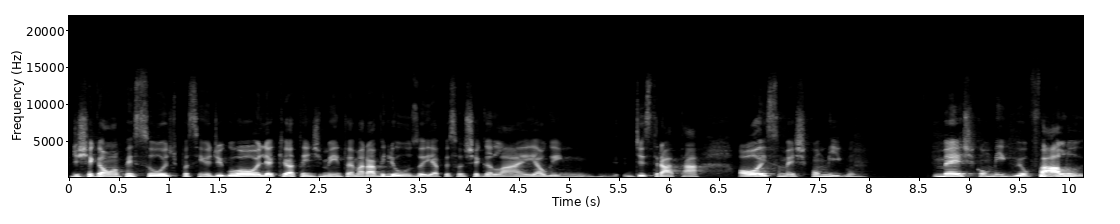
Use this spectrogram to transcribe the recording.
de chegar uma pessoa, tipo assim, eu digo, olha, que o atendimento é maravilhoso. Aí a pessoa chega lá e alguém destratar, ó, isso mexe comigo. Mexe comigo. Eu falo,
